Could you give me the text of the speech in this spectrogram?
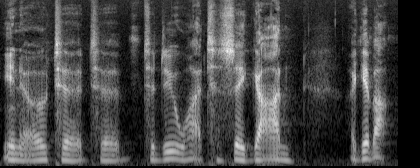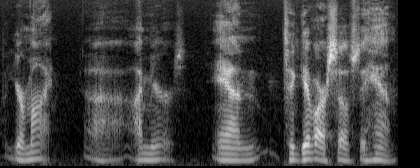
You know, to, to, to do what? To say, God, I give up. You're mine. Uh, I'm yours. And to give ourselves to Him.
